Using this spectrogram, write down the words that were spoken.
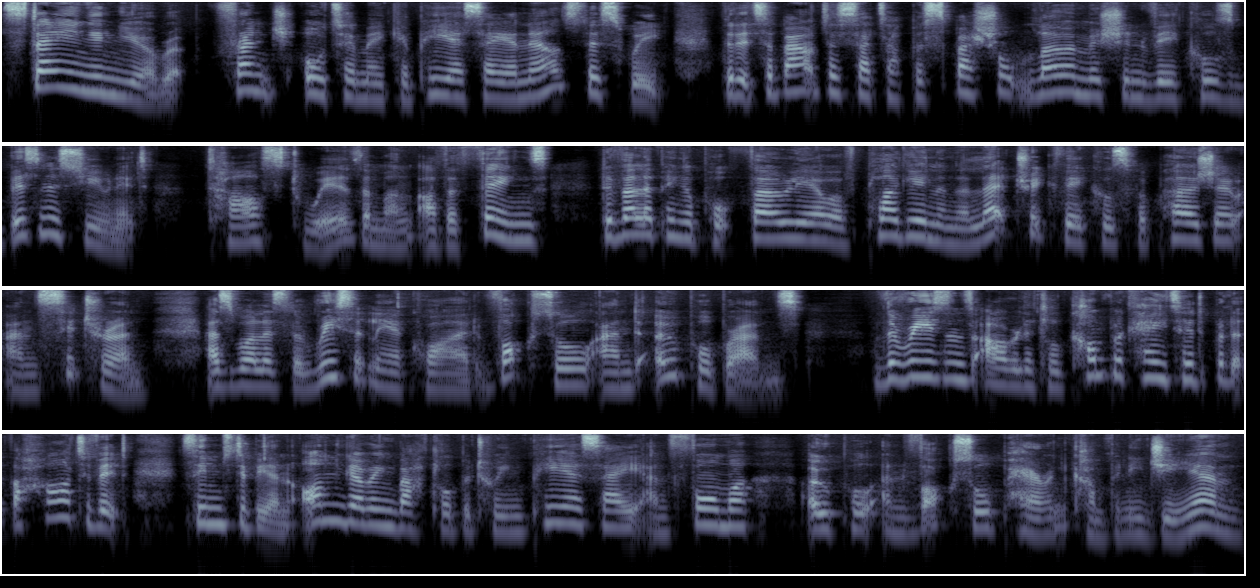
Staying in Europe, French automaker PSA announced this week that it's about to set up a special low emission vehicles business unit tasked with, among other things, developing a portfolio of plug in and electric vehicles for Peugeot and Citroën, as well as the recently acquired Vauxhall and Opel brands, the reasons are a little complicated, but at the heart of it seems to be an ongoing battle between PSA and former Opel and Vauxhall parent company GM.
